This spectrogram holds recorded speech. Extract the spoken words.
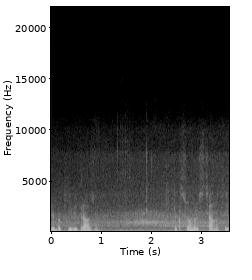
Відразу рибаки, відразу. Фрикціон розтягнутий.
